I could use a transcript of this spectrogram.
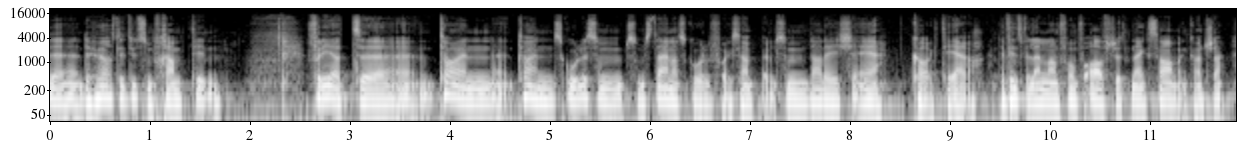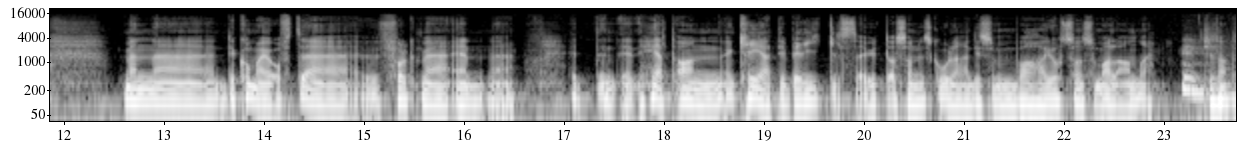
det, det høres litt ut som fremtiden. Fordi at uh, ta, en, ta en skole som, som Steinerskolen f.eks., der det ikke er karakterer. Det fins vel en eller annen form for avsluttende eksamen, kanskje. Men uh, det kommer jo ofte folk med en, uh, et, en, en, helt annen kreativ berikelse ut av sånne skoler enn de som bare har gjort sånn som alle andre. Mm. Ikke sant?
